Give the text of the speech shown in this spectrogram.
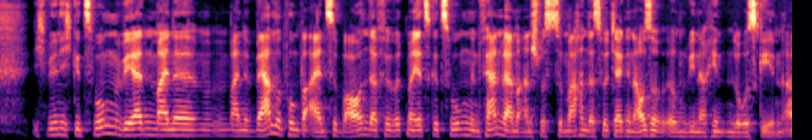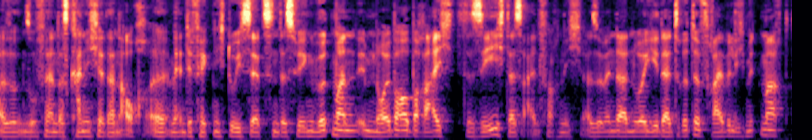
ich will nicht gezwungen werden, meine, meine Wärmepumpe einzubauen. Dafür wird man jetzt gezwungen, einen Fernwärmeanschluss zu machen. Das wird ja genauso irgendwie nach hinten losgehen. Also insofern, das kann ich ja dann auch äh, im Endeffekt nicht durchsetzen. Deswegen wird man im Neubaubereich, da sehe ich das einfach nicht. Also wenn da nur jeder Dritte freiwillig mitmacht,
